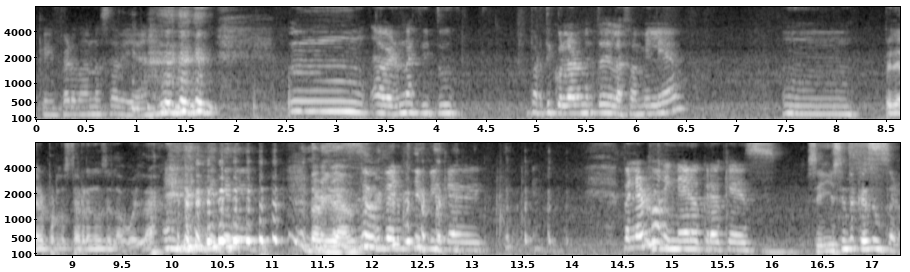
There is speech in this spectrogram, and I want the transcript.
ok, perdón, no sabía. Mm, a ver, una actitud particularmente de la familia. Mm, Pelear por los terrenos de la abuela. Navidad. es súper típica, güey. Pelear por dinero creo que es Sí, yo siento que es súper.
